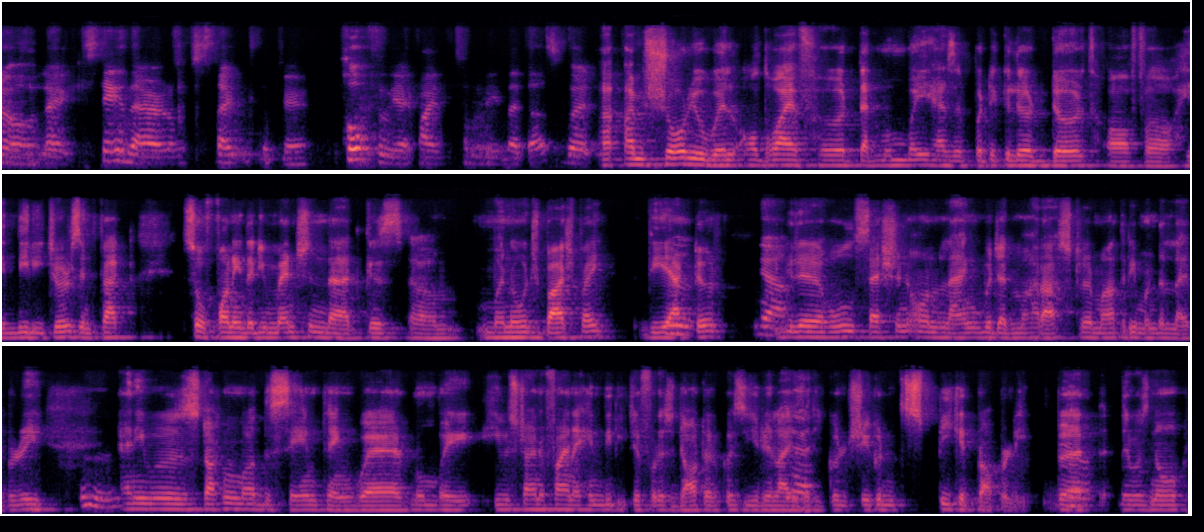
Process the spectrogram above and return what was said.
know, like stay there. And I'm just like, okay. Hopefully I find somebody that does, but I'm sure you will, although I've heard that Mumbai has a particular dearth of uh, Hindi teachers. In fact, so funny that you mentioned that because um, Manoj Bajpai, the Mm. actor, yeah. did a whole session on language at Maharashtra Matri Mandal Library. Mhm. And he was talking about the same thing where Mumbai, he was trying to find a Hindi teacher for his daughter because he realized Yeah. that he could she couldn't speak it properly. But there was no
